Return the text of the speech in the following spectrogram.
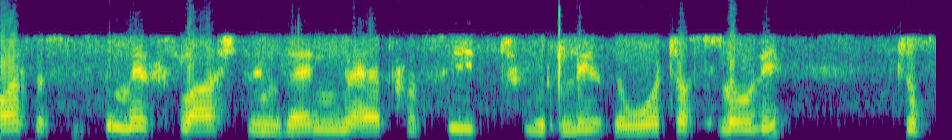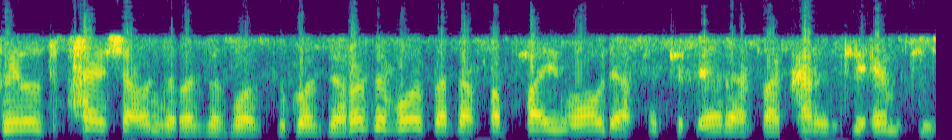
Once the system is flushed, we'll then uh, proceed to release the water slowly to build pressure on the reservoirs because the reservoirs that are supplying all the affected areas are currently empty.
